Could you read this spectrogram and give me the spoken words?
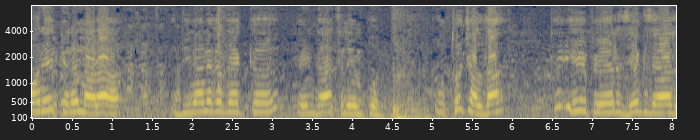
ਔਰ ਇਹ ਕਿਰਨ ਨਾਲਾ ਦੀਨਾਨਗਰ ਦਾ ਇੱਕ ਪਿੰਡ ਆ ਸਲੇਮਪੁਰ। ਉੱਥੋਂ ਚੱਲਦਾ ਤੇ ਇਹ ਫੇਰ ਜ਼ਿਗ ਜ਼ੈਗ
